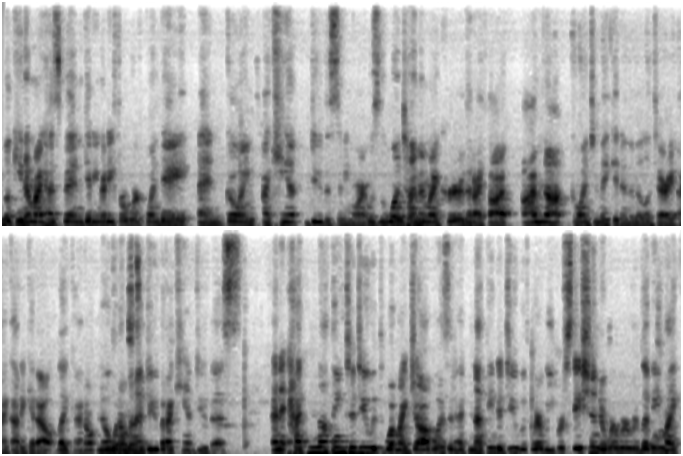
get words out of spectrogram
looking at my husband getting ready for work one day and going, I can't do this anymore. It was the one time in my career that I thought, I'm not going to make it in the military. I got to get out. Like, I don't know what I'm going to do, but I can't do this. And it had nothing to do with what my job was. It had nothing to do with where we were stationed or where we were living. Like,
